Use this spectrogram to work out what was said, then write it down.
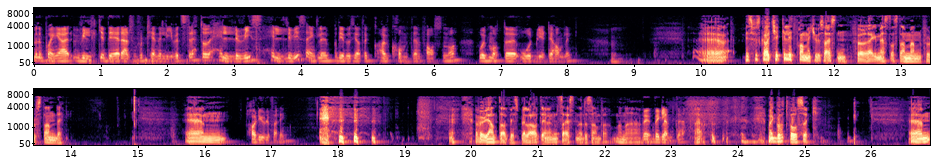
Men poenget er hvilke ideer er det som fortjener livets rett. Og heldigvis, heldigvis er egentlig på tide å si at det har vi kommet til den fasen nå hvor på en måte ord blir til handling. Mm. Eh, hvis vi skal kikke litt fram i 2016, før jeg mister stemmen fullstendig eh, Har du julefeiring? Jeg vil gjenta at vi spiller alltid den 16. desember, men uh, det, det, glemte jeg. Ja. men godt forsøk. Um,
